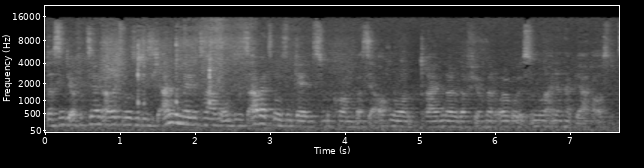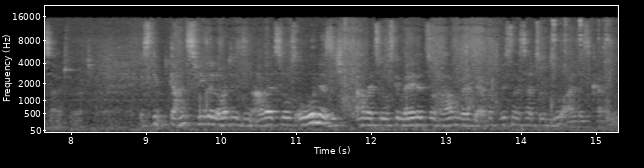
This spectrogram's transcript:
Das sind die offiziellen Arbeitslosen, die sich angemeldet haben, um dieses Arbeitslosengeld zu bekommen, was ja auch nur 300 oder 400 Euro ist und nur eineinhalb Jahre ausbezahlt wird. Es gibt ganz viele Leute, die sind arbeitslos, ohne sich arbeitslos gemeldet zu haben, weil sie einfach wissen, es hat sowieso alles keinen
